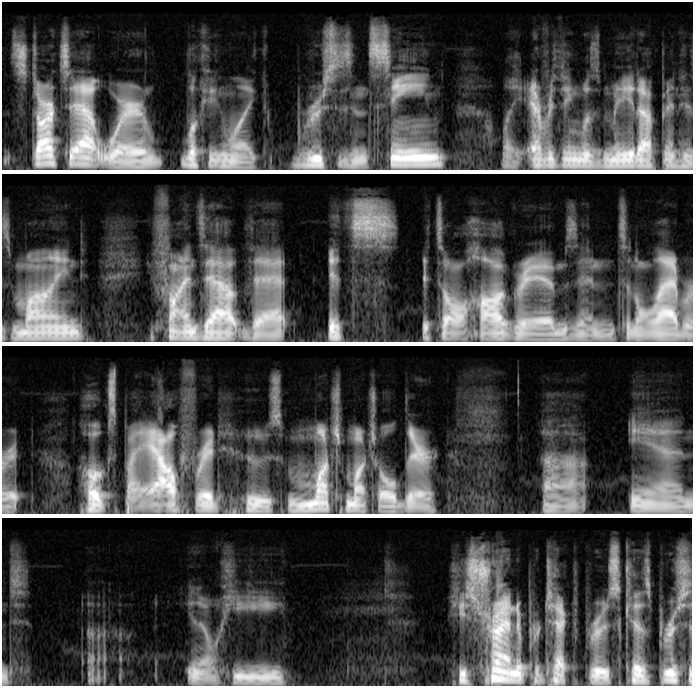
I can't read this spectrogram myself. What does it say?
It starts out where looking like Bruce is insane, like everything was made up in his mind. He finds out that it's it's all holograms and it's an elaborate hoax by Alfred, who's much much older, uh, and uh, you know he he's trying to protect Bruce because Bruce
